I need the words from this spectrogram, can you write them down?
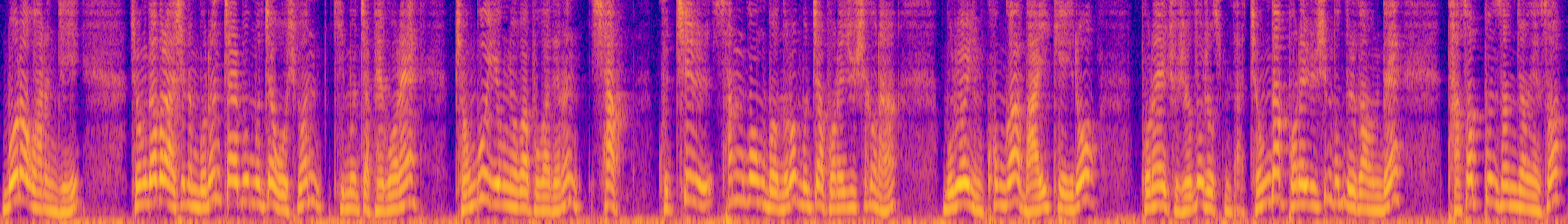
뭐라고 하는지 정답을 아시는 분은 짧은 문자 50원, 긴 문자 100원에 정보 이용료가 부과되는 샵 9730번으로 문자 보내주시거나 무료인 콩과 마이케이로 보내주셔도 좋습니다. 정답 보내주신 분들 가운데 다섯 분 선정해서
